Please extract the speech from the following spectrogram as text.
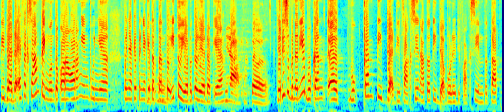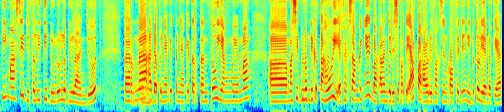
tidak ada efek samping untuk orang-orang yang punya penyakit-penyakit tertentu itu ya, betul ya, Dok ya? ya betul Jadi sebenarnya bukan eh, bukan tidak divaksin atau tidak boleh divaksin, tetapi masih diteliti dulu lebih lanjut karena ada penyakit-penyakit tertentu yang memang eh, masih belum diketahui efek sampingnya bakalan jadi seperti apa kalau divaksin COVID ini, betul ya, Dok ya?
